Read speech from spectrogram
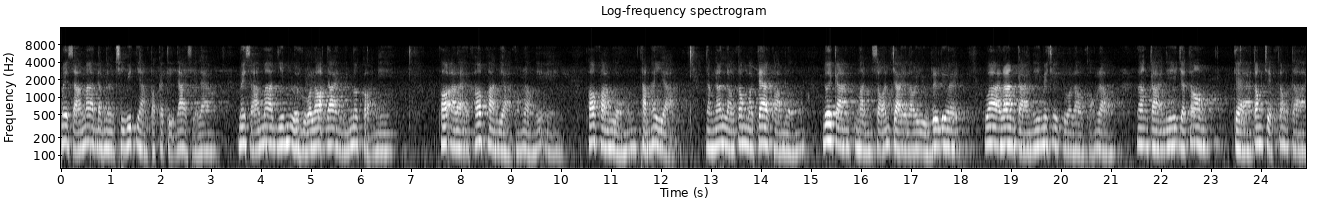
ไม่สามารถดำเนินชีวิตอย่างปกติได้เสียแล้ว ไม่สามารถยิ้มหรือหัวเราะได้เหมือนเมื่อก่อนนี้ เพราะอะไรเพราะความอยากของเรานี่เอง เพราะความหลงทำให้อยาก ดังนั้นเราต้องมาแก้ความหลง ด้วยการหมั่นสอนใจเราอยู่เรื่อยๆ ว่าร่างกายนี้ไม่ใช่ตัวเราของเรา ร่างกายนี้จะต้องแก่ต้องเจ็บต้องตาย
